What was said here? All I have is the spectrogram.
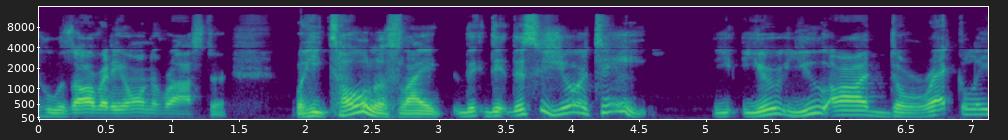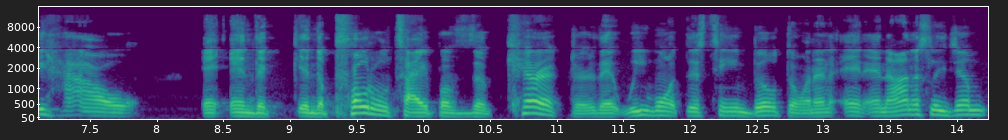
who was already on the roster, where he told us like, "This is your team. You you are directly how." in the in the prototype of the character that we want this team built on and and, and honestly jim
